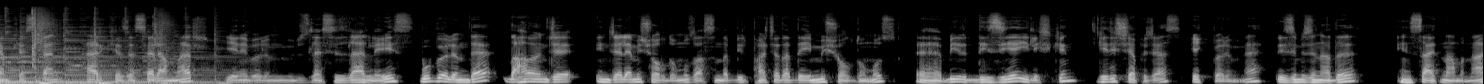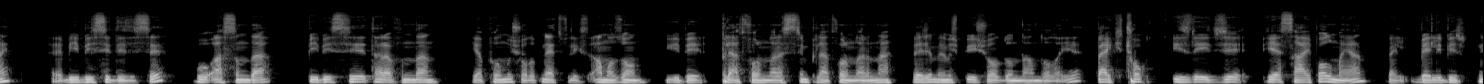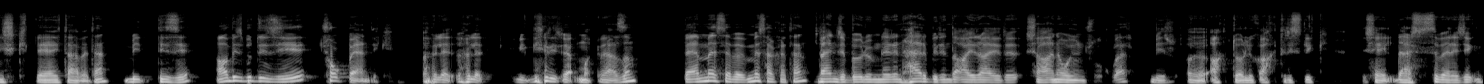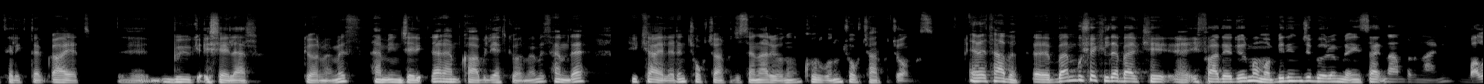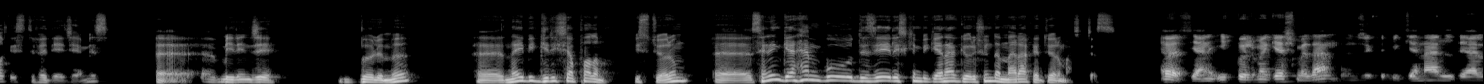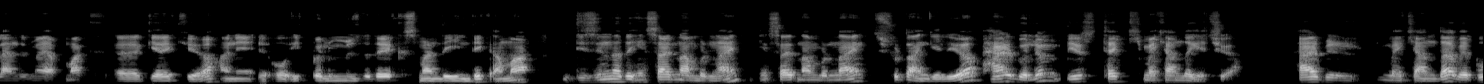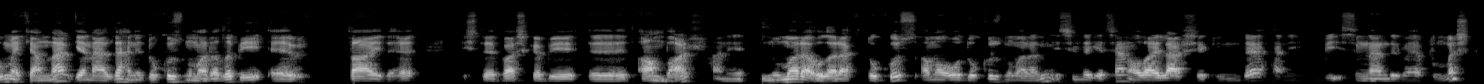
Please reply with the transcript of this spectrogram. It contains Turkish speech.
Merhabalar efendim, Ahkem Kes'ten herkese selamlar. Yeni bölümümüzle sizlerleyiz. Bu bölümde daha önce incelemiş olduğumuz aslında bir parçada değinmiş olduğumuz e, bir diziye ilişkin giriş yapacağız ilk bölümüne. Dizimizin adı Inside Number 9. E, BBC dizisi. Bu aslında BBC tarafından yapılmış olup Netflix, Amazon gibi platformlara, stream platformlarına verilmemiş bir iş olduğundan dolayı belki çok izleyiciye sahip olmayan belli bir niş kitleye hitap eden bir dizi. Ama biz bu diziyi çok beğendik. Öyle öyle bir giriş yapmak lazım. Beğenme sebebimiz hakikaten bence bölümlerin her birinde ayrı ayrı şahane oyunculuklar. Bir e, aktörlük, aktrislik şey dersisi verecek nitelikte gayet e, büyük şeyler görmemiz. Hem incelikler hem kabiliyet görmemiz hem de hikayelerin çok çarpıcı, senaryonun, kurgunun çok çarpıcı olması. Evet abi. Ben bu şekilde belki ifade ediyorum ama birinci bölümle Inside Number 9'ın balık istife diyeceğimiz birinci bölümü ne bir giriş yapalım istiyorum. Senin hem bu diziye ilişkin bir genel görüşünü de merak ediyorum açıkçası. Evet yani ilk bölüme geçmeden öncelikle bir genel değerlendirme yapmak e, gerekiyor. Hani e, o ilk bölümümüzde de kısmen değindik ama dizinin adı Inside Number 9. Inside Number 9 şuradan geliyor. Her bölüm bir tek mekanda geçiyor. Her bir mekanda ve bu mekanlar genelde hani 9 numaralı bir ev, daire, işte başka bir e, ambar. Hani numara olarak 9 ama o 9 numaranın içinde geçen olaylar şeklinde hani bir isimlendirme yapılmış.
